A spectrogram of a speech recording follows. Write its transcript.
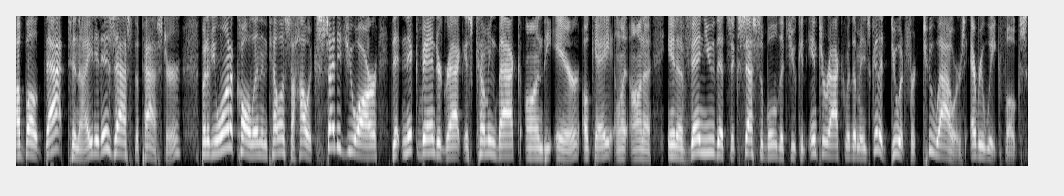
about that tonight. It is Ask the Pastor. But if you want to call in and tell us how excited you are that Nick Vandergragt is coming back on the air, okay, on, on a in a venue that's accessible that you can interact with him, and he's going to do it for two hours every week, folks.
